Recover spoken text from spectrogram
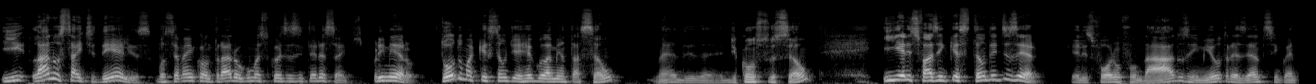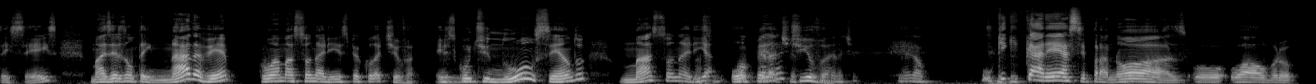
E lá no site deles, você vai encontrar algumas coisas interessantes. Primeiro, toda uma questão de regulamentação, né, de, de construção. E eles fazem questão de dizer que eles foram fundados em 1356, mas eles não têm nada a ver com a maçonaria especulativa. Eles Uhum. continuam sendo maçonaria operativa. operativa. Legal. O que, que carece para nós, o, o Álvaro?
